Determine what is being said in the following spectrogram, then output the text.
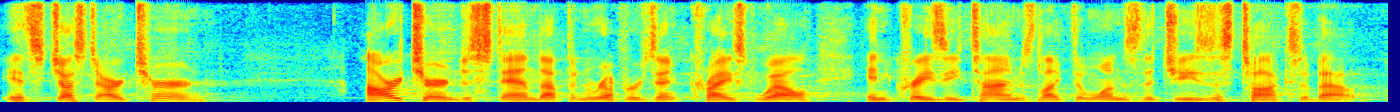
It's just our turn our turn to stand up and represent Christ well in crazy times like the ones that Jesus talks about.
